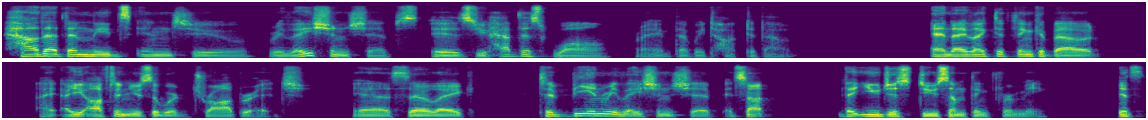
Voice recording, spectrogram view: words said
How that then leads into relationships is you have this wall, right, that we talked about. And I like to think about, I, I often use the word drawbridge. Yeah. So, like to be in relationship, it's not that you just do something for me. It's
